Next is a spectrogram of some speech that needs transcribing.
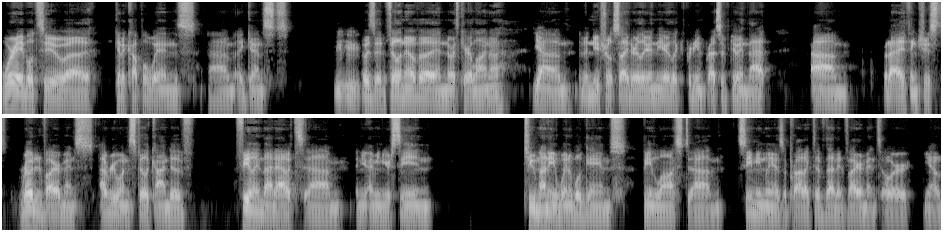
were able to uh, get a couple wins um, against. Mm-hmm. Was it Villanova and North Carolina? Yeah. Um, the neutral site earlier in the year looked pretty impressive doing that. Um, but I think just road environments, everyone's still kind of feeling that out. Um, and you, I mean, you're seeing too many winnable games being lost, um, seemingly as a product of that environment, or you know,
